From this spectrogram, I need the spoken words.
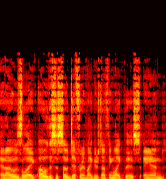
and I was mm-hmm. like, "Oh, this is so different. Like there's nothing like this." And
